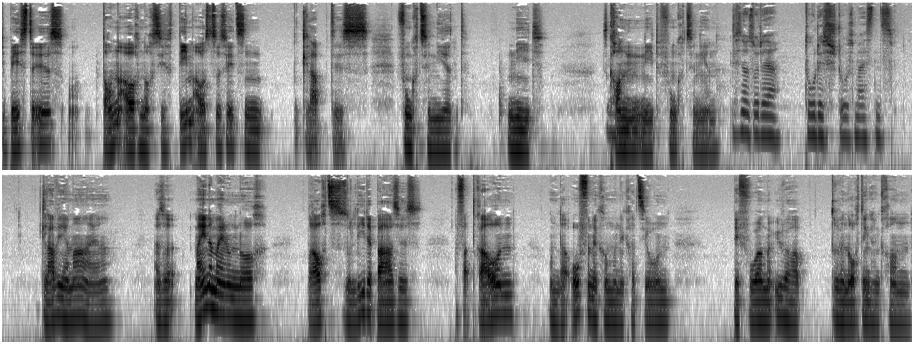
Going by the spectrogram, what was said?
die beste ist, dann auch noch sich dem auszusetzen, glaube das funktioniert nicht. Es ja. kann nicht funktionieren. Das ist nur so der Todesstoß meistens. Glaube ich auch, ja. Also meiner Meinung nach braucht es solide Basis, ein Vertrauen und eine offene Kommunikation, bevor man überhaupt darüber nachdenken kann,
